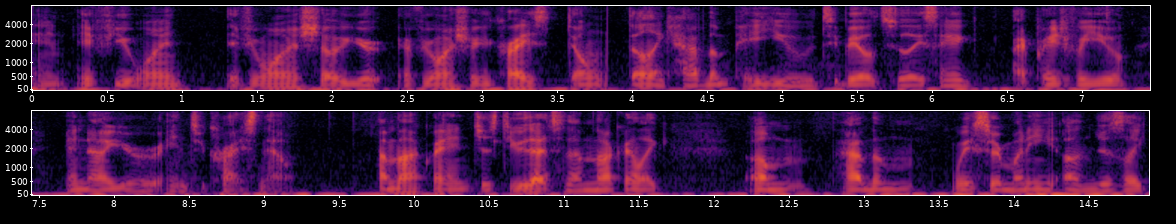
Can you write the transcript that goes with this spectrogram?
and if you want if you want to show your if you want to show your Christ, don't don't like have them pay you to be able to like say I prayed for you and now you're into Christ now. I'm not going to just do that to them. I'm not going to like um have them waste their money on just like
